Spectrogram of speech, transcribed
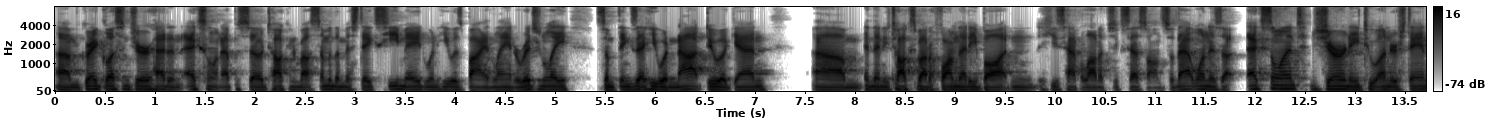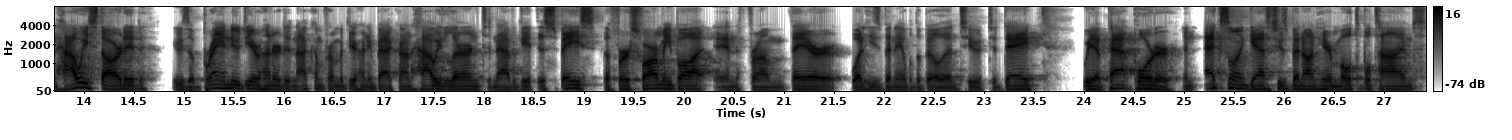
Um, Greg Glessinger had an excellent episode talking about some of the mistakes he made when he was buying land originally, some things that he would not do again. Um, and then he talks about a farm that he bought and he's had a lot of success on. So that one is an excellent journey to understand how he started. He was a brand new deer hunter, did not come from a deer hunting background, how he learned to navigate this space, the first farm he bought, and from there, what he's been able to build into today. We have Pat Porter, an excellent guest who's been on here multiple times.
